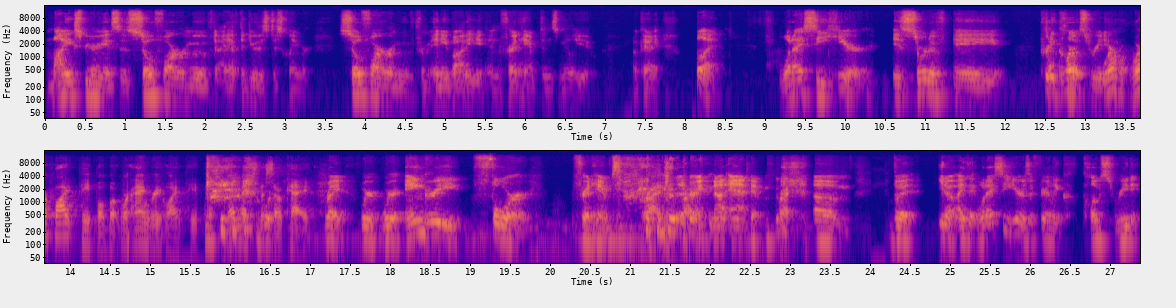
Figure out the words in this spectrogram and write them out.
my experience is so far removed. I have to do this disclaimer. So far removed from anybody in Fred Hampton's milieu. Okay, but what I see here is sort of a pretty So close reading. we're we're white people, but we're angry white people. That makes this okay. Right. We're we're angry for Fred Hampton. Right, right. Not at him. Right. Um, but you know, I think what I see here is a fairly c- close reading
